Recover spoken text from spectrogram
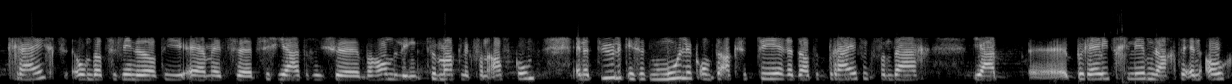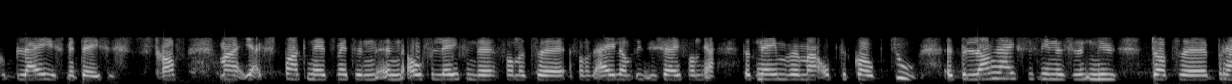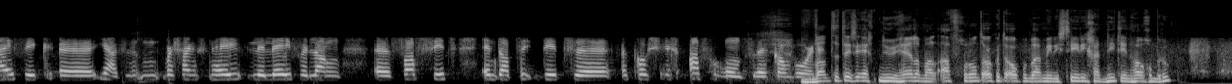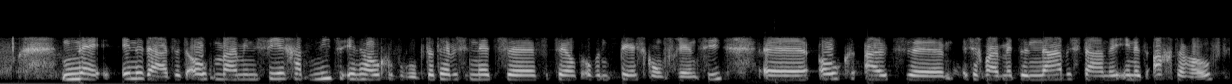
krijgt, omdat ze vinden dat hij er met psychiatrische behandeling te makkelijk van afkomt. En natuurlijk is het moeilijk om te accepteren dat Breivik vandaag ja, breed glimlachte en ook blij is met deze Maar ja, ik sprak net met een, een overlevende van het, uh, van het eiland en die zei van ja, dat nemen we maar op de koop toe. Het belangrijkste vinden ze nu dat uh, ja, waarschijnlijk zijn hele leven lang vastzit en dat dit proces afgerond kan worden. Want het is echt nu helemaal afgerond. Ook het Openbaar Ministerie gaat niet in hoger beroep? Nee, inderdaad. Het Openbaar Ministerie gaat niet in hoger beroep. Dat hebben ze net uh, verteld op een persconferentie. Uh, ook uit, uh, zeg maar, met de nabestaanden in het achterhoofd.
